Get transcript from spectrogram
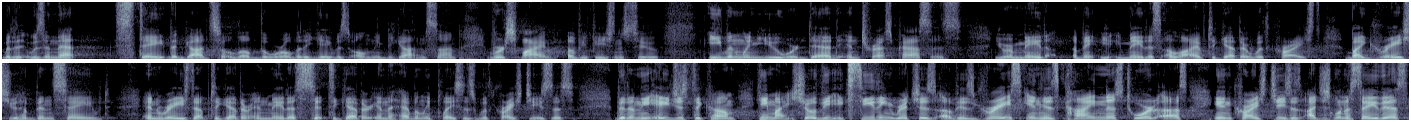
But it was in that state that God so loved the world that he gave his only begotten Son. Verse 5 of Ephesians 2 Even when you were dead in trespasses, you were made, made us alive together with Christ. By grace you have been saved and raised up together and made us sit together in the heavenly places with Christ Jesus, that in the ages to come he might show the exceeding riches of his grace in his kindness toward us in Christ Jesus. I just want to say this.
